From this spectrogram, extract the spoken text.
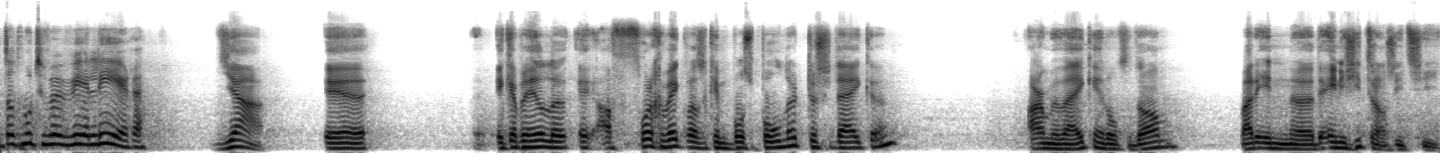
dat moeten we weer leren. Ja, uh, ik heb een hele. Vorige week was ik in Bospolder, Tussendijken. Arme wijk in Rotterdam. Waarin de energietransitie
